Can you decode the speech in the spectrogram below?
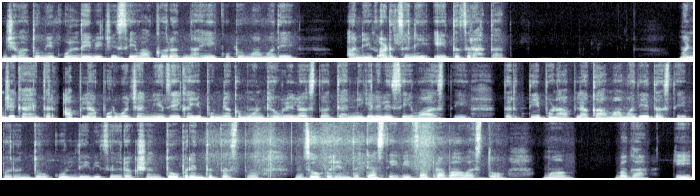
जेव्हा तुम्ही कुलदेवीची सेवा करत नाही कुटुंबामध्ये अनेक अडचणी येतच राहतात. म्हणजे काय? तर आपल्या पूर्वजांनी जे काही पुण्य कमवून ठेवलेलं असतं त्यांनी केलेली सेवा असते तर ती पण आपल्या कामामध्ये येत असते. परंतु कुलदेवीचं रक्षण तोपर्यंतच असतं जोपर्यंत त्या सेवेचा प्रभाव असतो. मग बघा की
